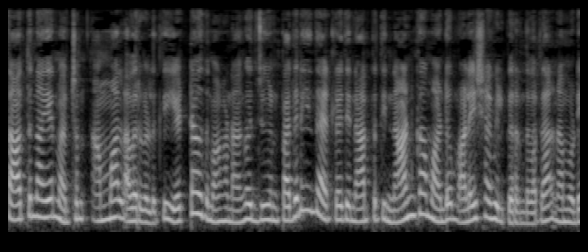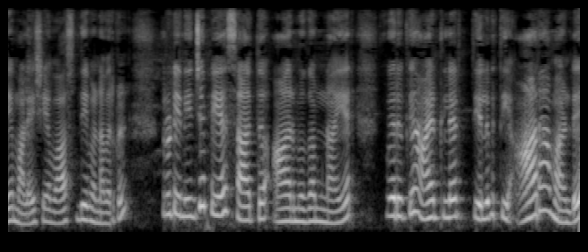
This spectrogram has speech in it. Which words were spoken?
சாத்துநாயர் மற்றும் அம்மாள் அவர்களுக்கு எட்டாவது மகனாக ஜூன் பதினைந்து ஆயிரத்தி தொள்ளாயிரத்தி நாற்பத்தி நான்காம் ஆண்டு மலேசியாவில் பிறந்தவர் தான் நம்முடைய மலேசியா வாசுதேவன் அவர்கள். இவருடைய நிஜ பெயர் சாத்து ஆறுமுகம் நாயர். இவருக்கு ஆயிரத்தி தொள்ளாயிரத்தி எழுபத்தி ஆறாம் ஆண்டு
